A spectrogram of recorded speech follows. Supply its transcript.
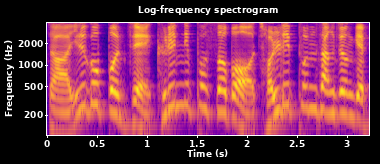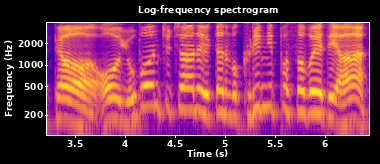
자, 일곱 번째 그림리퍼 서버 전리품 상점 개표. 어, 요번 주차는 일단은 뭐 그림리퍼 서버에 대한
